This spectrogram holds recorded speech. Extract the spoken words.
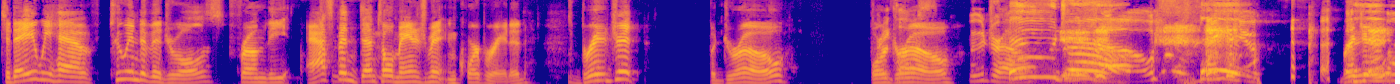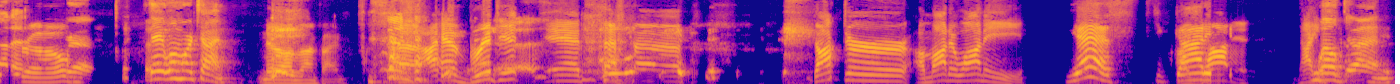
Today we have two individuals from the Aspen Dental Management Incorporated, Bridget Boudreau Boudreau. Boudreau. close. Dro. Boudreaux. Boudreaux. Thank you. Bridget Got it. Say it one more time. No, I'm, I'm fine. Uh, I have Bridget and Dr. Amadewani. Yes, you I got it. got it. Nice. Well done.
